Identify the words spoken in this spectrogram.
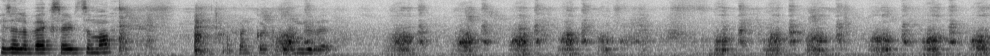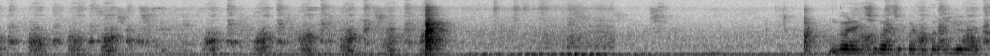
हे झालं बॅक साईडचं माप आपण कट करून घेऊयात. गळ्याची बाजू कट करून घेऊयात.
